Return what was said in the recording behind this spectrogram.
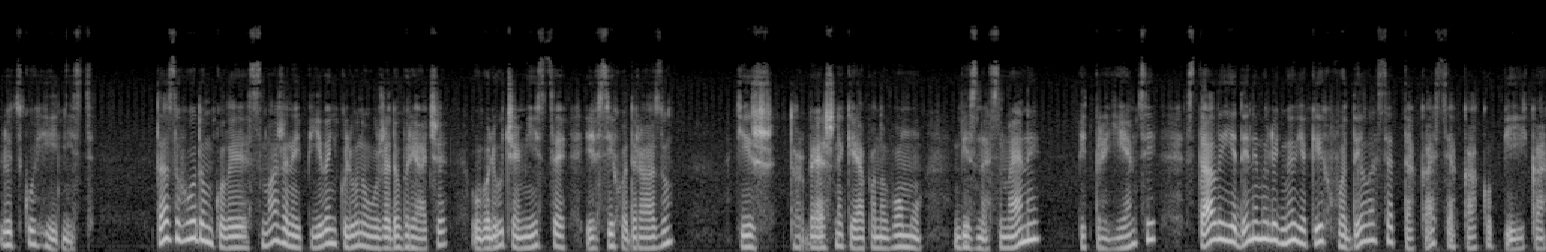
людську гідність. Та згодом, коли смажений півень клюнув уже добряче, у болюче місце і всіх одразу, ті ж торбешники, а по-новому бізнесмени Підприємці стали єдиними людьми, в яких водилася така сяка копійка.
